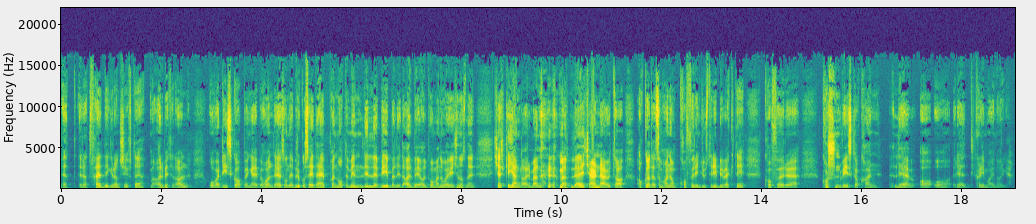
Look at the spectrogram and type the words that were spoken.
et rettferdig grønt skifte med arbeid til alle og verdiskaping er i behold. Det er sånn, jeg bruker å si det er på en måte min lille bibel i det arbeidet jeg holder på med nå. Jeg er ikke noen sånn kirkegjenger, men, men, det er kjerna ut av akkurat det som handler om hvorfor industri blir viktig, hvorfor, eh, hvordan vi skal kan leve av å redde klimaet i Norge.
